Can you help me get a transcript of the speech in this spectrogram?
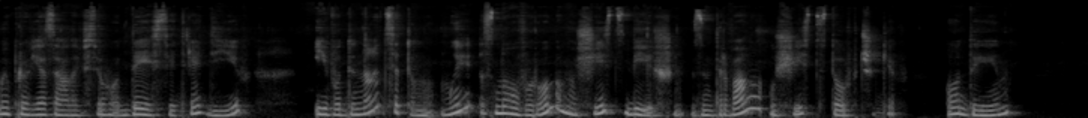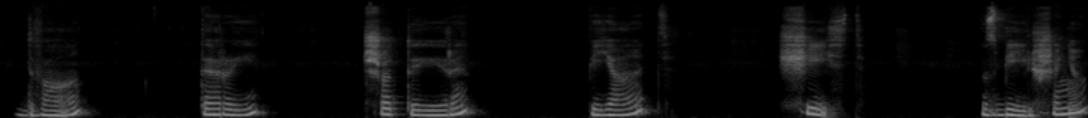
Ми пров'язали всього 10 рядів, і в 11 ми знову робимо 6 збільшень з інтервалом у 6 стовпчиків. 1, 2, 3, 4, 5, 6. Збільшення.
